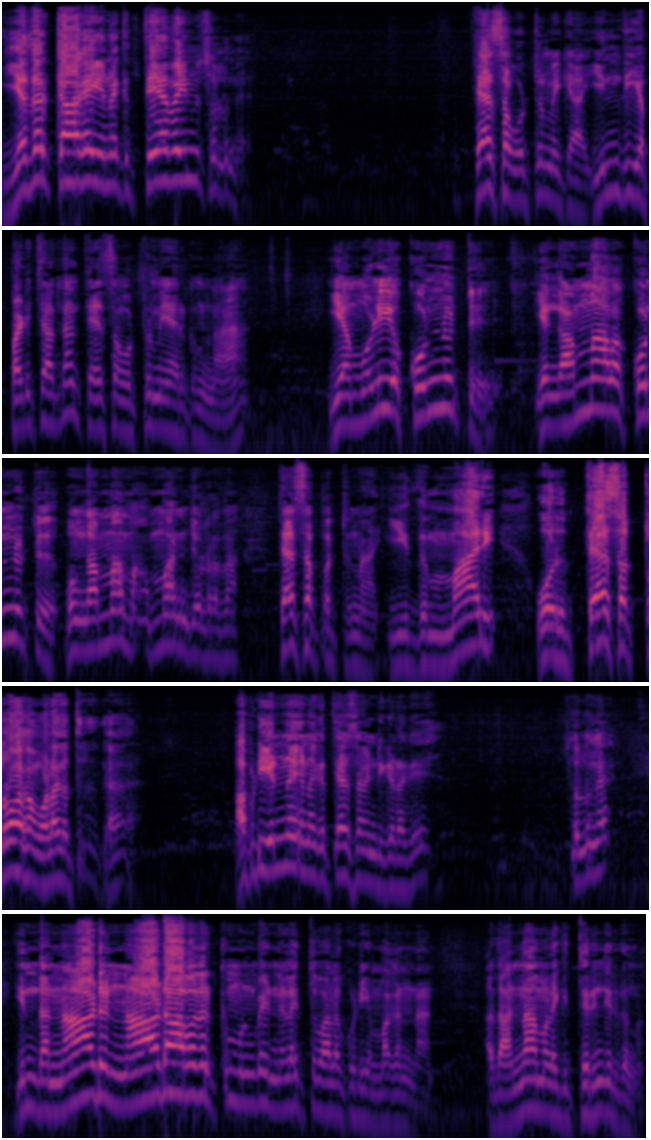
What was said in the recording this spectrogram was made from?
எதற்காக எனக்கு தேவைன்னு சொல்லுங்க. தேச ஒற்றுமைக்கா? இந்திய படிச்சால்தான் தேசம் ஒற்றுமையா இருக்கும்னா என் மொழியை கொன்னுட்டு எங்க அம்மாவை கொன்னுட்டு உங்க அம்மா அம்மான்னு சொல்றதான் தேசப்பற்றுனா இது மாதிரி ஒரு தேச துரோகம் உலகத்தில் இருக்கா? அப்படி என்ன எனக்கு தேச வேண்டி கிடக்கு? சொல்லுங்க. இந்த நாடு நாடாவதற்கு முன்பே நிலைத்து வாழக்கூடிய மகன் நான். அது அண்ணாமலைக்கு தெரிஞ்சிருக்கணும்.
